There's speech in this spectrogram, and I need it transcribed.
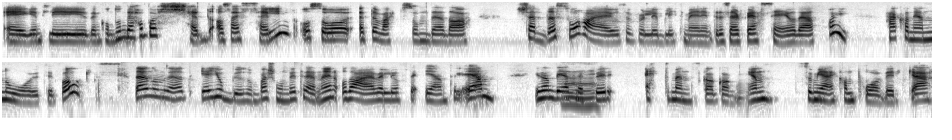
egentlig den kontoen. Det har bare skjedd av seg selv. Og så etter hvert som det da skjedde, så har jeg jo selvfølgelig blitt mer interessert. For jeg ser jo det at oi, her kan jeg nå ut til folk. Det er noe med det at Jeg jobber jo som personlig trener, og da er jeg veldig ofte én til én. Det jeg Mhm. treffer ett menneske av gangen som jeg kan påvirke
